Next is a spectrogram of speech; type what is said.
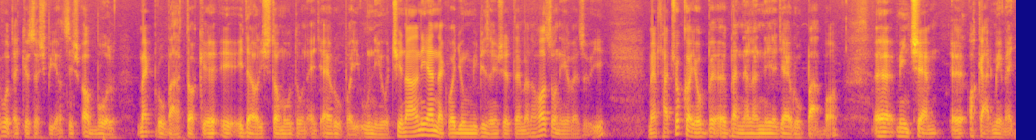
volt egy közös piac, és abból megpróbáltak idealista módon egy Európai Uniót csinálni, ennek vagyunk mi bizonyos értelemben a haszonélvezői, mert hát sokkal jobb benne lenni egy Európában, mint sem akármi megy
